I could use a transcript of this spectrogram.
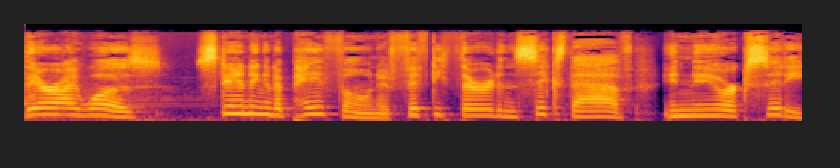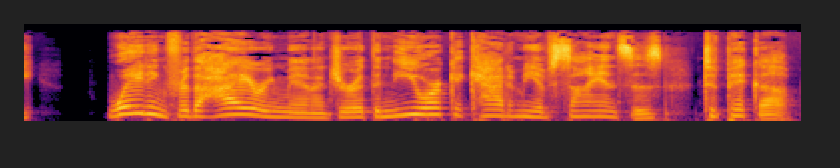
There I was, standing at a payphone at 53rd and 6th Ave in New York City, waiting for the hiring manager at the New York Academy of Sciences to pick up.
